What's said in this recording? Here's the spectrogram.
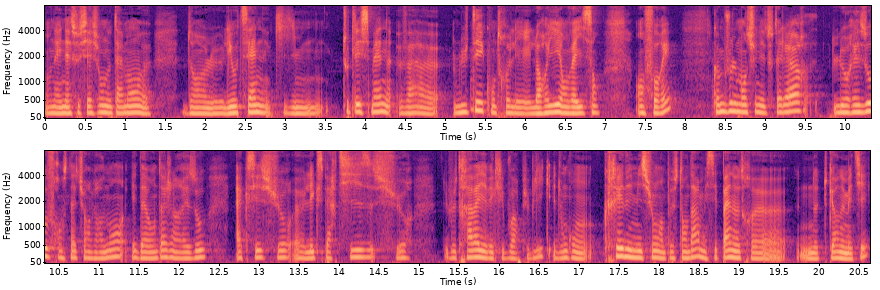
On a une association notamment dans le, les Hauts-de-Seine qui toutes les semaines, va euh, lutter contre les lauriers envahissants en forêt. Comme je le mentionnais tout à l'heure, le réseau France Nature Environnement est davantage un réseau axé sur euh, l'expertise, sur le travail avec les pouvoirs publics. Et donc, on crée des missions un peu standards, mais ce n'est pas euh, notre cœur de métier.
